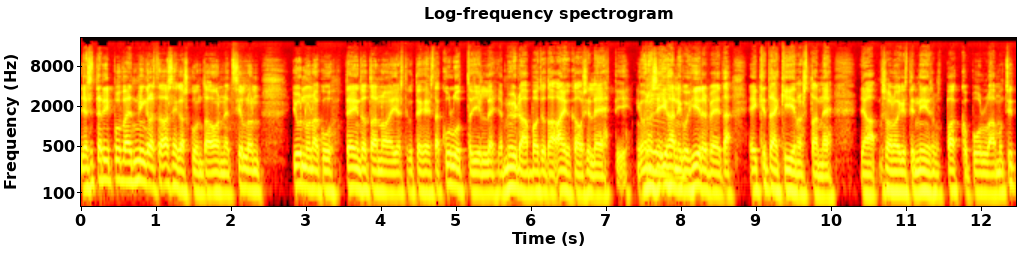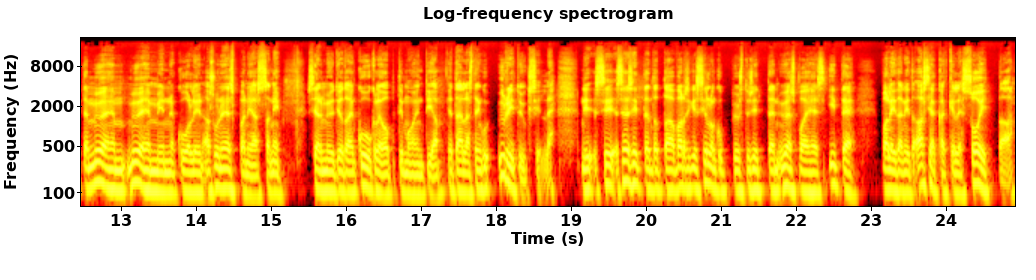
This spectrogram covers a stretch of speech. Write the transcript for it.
Ja sitten riippuu vähän, että minkälaista asiakaskunta on. Että silloin junnuna, kun tein tota noin, ja sitten kun tekee sitä kuluttajille ja myydään about jotain aikakausilehtiä, niin onhan mm. se ihan niin kuin hirveitä, ei ketään kiinnosta ne. Ja se on oikeasti niin semmoista pakkopullaa. Mutta sitten myöhemmin, myöhemmin, kun olin, asun Espanjassa, niin siellä myytiin jotain Google-optimointia ja tällaista niin kuin yrityksille. Niin se, se sitten tota, varsinkin silloin, kun pystyi sitten yhdessä vaiheessa itse valita niitä asiakkaita, kelle soittaa,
